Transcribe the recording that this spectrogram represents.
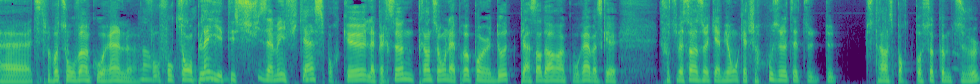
euh, tu peux pas te sauver en courant là. Non, faut, faut que ton plan ait été suffisamment efficace pour que la personne 30 secondes après pas un doute puis elle sort dehors en courant parce que faut que tu mets ça dans un camion ou quelque chose là, tu, tu, tu, tu transportes pas ça comme tu veux.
